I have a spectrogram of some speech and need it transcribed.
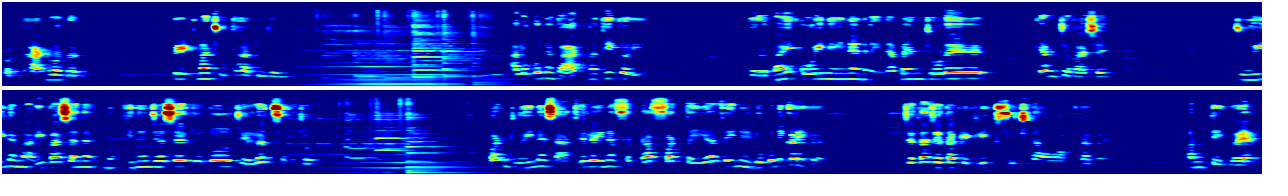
પણ ખાંડ વગરની, પેટમાં ચૂથાતું રહ્યું. આ લોકોને વાત નથી કરી. ઘરમાંય કોઈ નહીં ને નૈનાબેન જોડે કેમ જવાશે? જોઈને મારી પાસે મૂકીને જશે તો તો જેલ જ સમજો. પણ જોઈને સાથે લઈને ફટાફટ તૈયાર થઈને એ લોકો નીકળી ગયા. જતા જતા કેટલીક સૂચનાઓ આપતા ગયા. અંતે ગયા.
